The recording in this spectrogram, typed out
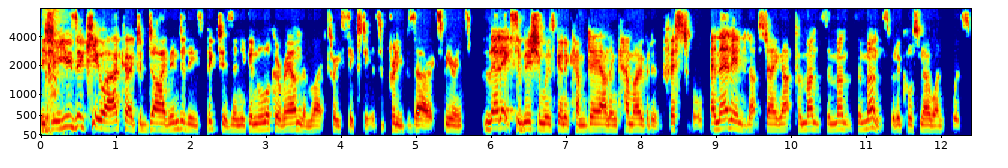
is you use a QR code to dive into these pictures, and you can look around them like 360. It's a pretty bizarre experience. That exhibition was going to come down and come over to the festival, and that ended up staying up for months and months and months. But of course, no one was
